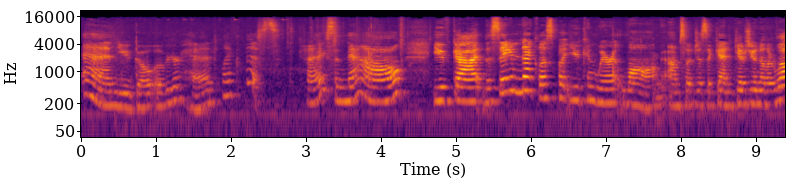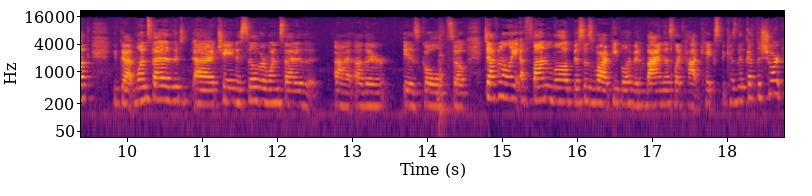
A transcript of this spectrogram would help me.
and you go over your head like this. Okay, so now you've got the same necklace, but you can wear it long. Um, so it just, again, gives you another look. You've got one side of the uh, chain is silver, one side of the uh, other is gold. So definitely a fun look. This is why people have been buying this like hotcakes because they've got the short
